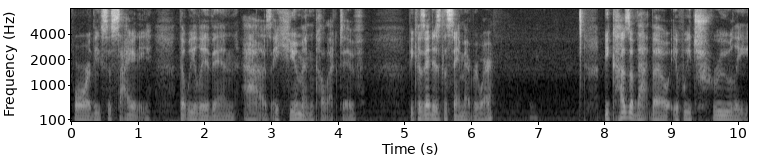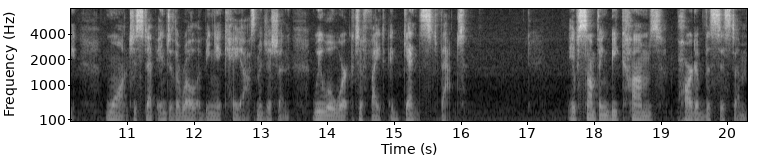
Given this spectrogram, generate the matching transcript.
for the society that we live in as a human collective, because it is the same everywhere. Because of that, though, if we truly want to step into the role of being a chaos magician, we will work to fight against that. If something becomes part of the system,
